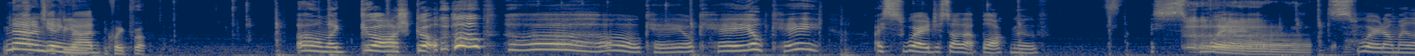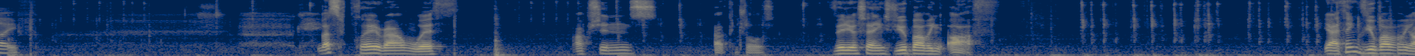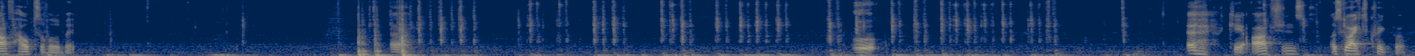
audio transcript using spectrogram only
Man, I'm getting mad. Quick. Oh my gosh, go. Oh, oh, okay, okay, okay. I swear I just saw that block move. I swear. Uh, Swear it on my life. Okay. let's play around with options, uh, controls, video settings, view bobbing off. Yeah, I think view bobbing off helps a little bit. Uh. Ugh. Ugh, okay, options. Let's go back to Quake Pro.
